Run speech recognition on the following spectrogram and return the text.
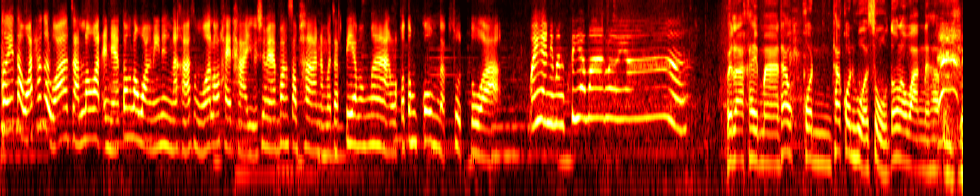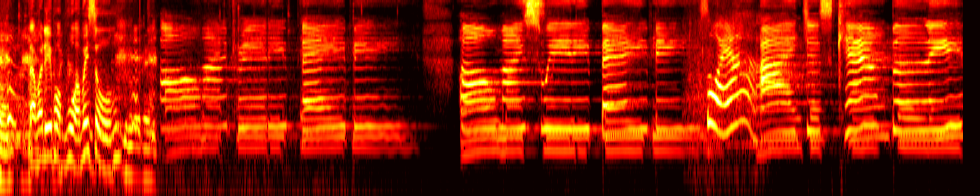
เฮ้ยแต่ว่าถ้าเกิดว่าจะรอดอันเนี้ยต้องระวังนิดนึงนะคะ สมมติว่าเราถ่ายๆอยู่ใช่ไหมบางสะพานน่ะมันจะเตี้ยมากๆเราก็ต้องก้มแบบสุดตัวไม่อันนี้มันเตี้ยมากเลยอะเวลาใครมาถ้าคนถ้าคนหัวสูงต้องระวังนะครับ แต่พอดีผมหัวไม่สูง Oh, my pretty baby. Oh, my sweetie baby. สวยอะ I just can't believe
